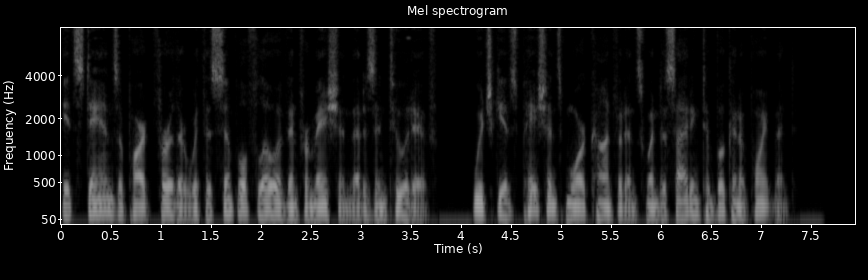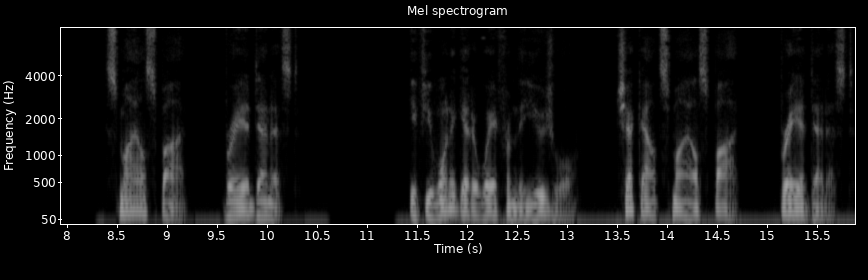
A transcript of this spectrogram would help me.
It stands apart further with the simple flow of information that is intuitive, which gives patients more confidence when deciding to book an appointment. Smile Spot, Brea Dentist. If you want to get away from the usual, check out Smile Spot, Brea Dentist.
